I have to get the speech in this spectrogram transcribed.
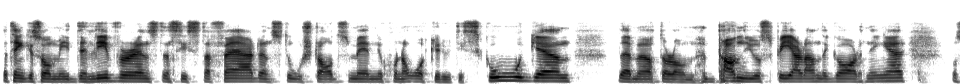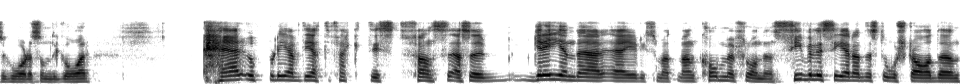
Jag tänker som i Deliverance, den sista färden. Storstadsmänniskorna åker ut i skogen. Där möter de banjospelande galningar. Och så går det som det går. Här upplevde jag att det faktiskt fanns, alltså grejen där är ju liksom att man kommer från den civiliserade storstaden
